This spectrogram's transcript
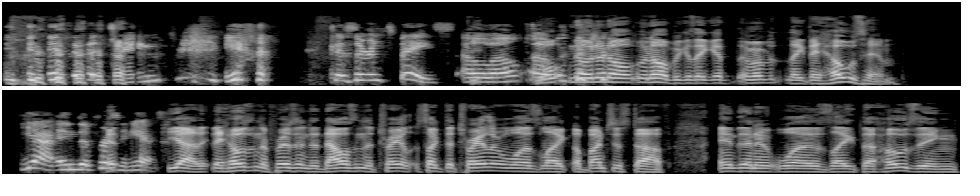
the Tang. Yeah. Because they're in space. LOL. Oh. Well, no, no, no, no, because they get remember like they hose him. Yeah, in the prison, yes. Yeah, they, hose in the prison, and that was in the trailer. It's like the trailer was like a bunch of stuff, and then it was like the hosing,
